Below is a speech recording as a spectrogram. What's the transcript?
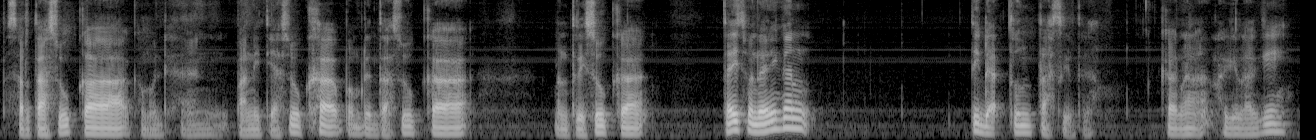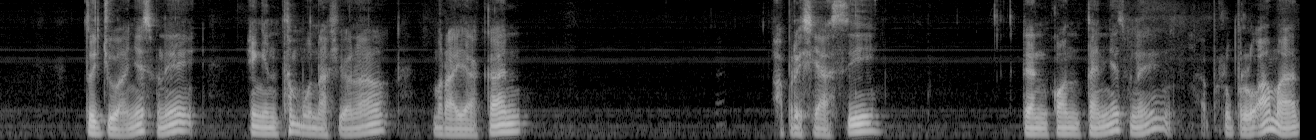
peserta suka, kemudian panitia suka, pemerintah suka, menteri suka. Tapi sebenarnya kan tidak tuntas gitu karena lagi-lagi tujuannya sebenarnya ingin temu nasional merayakan apresiasi dan kontennya sebenarnya nggak perlu-perlu amat.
